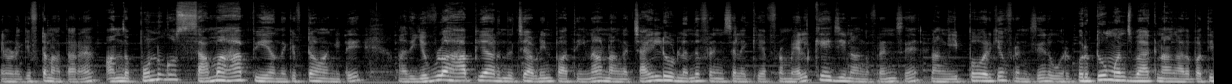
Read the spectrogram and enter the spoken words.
என்னோட கிஃப்ட்டை நான் தரேன். அந்த பொண்ணுக்கும் செம ஹாப்பி அந்த கிஃப்ட்டை வாங்கிட்டு அது எவ்வளோ ஹாப்பியாக இருந்துச்சு அப்படின்னு பார்த்தீங்கன்னா நாங்கள் சைல்டுஹுட்லேருந்து ஃப்ரெண்ட்ஸ் லைக் ஃப்ரம் எல்கேஜி நாங்கள் ஃப்ரெண்ட்ஸு நாங்கள் இப்போ வரைக்கும் ஃப்ரெண்ட்ஸு ஒரு ஒரு டூ மந்த்ஸ் பேக் நாங்கள் அதை பற்றி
